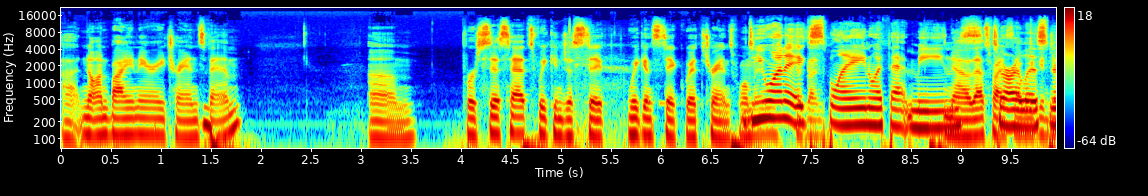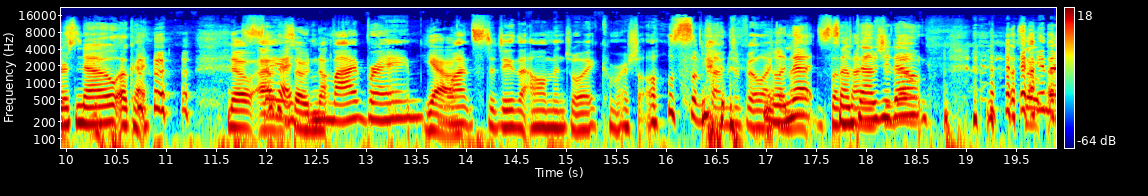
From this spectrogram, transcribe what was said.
uh, non-binary trans femme. Um, for cishets, we can just stick. We can stick with trans woman. Do you want to 'cause I'm- explain what that means No, that's why to I our said we could listeners? just- No? Okay. No, uh, Okay. so not, my brain Yeah. wants to do the almond joy commercial. sometimes you feel like, You're like, a nut, "Nut, sometimes you don't." So- you know,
